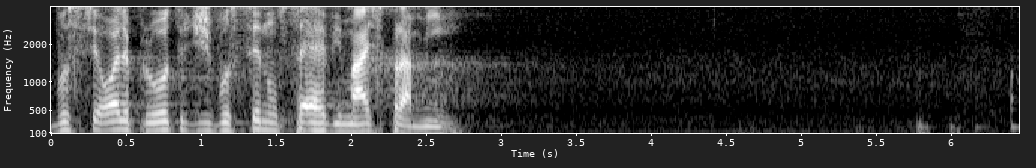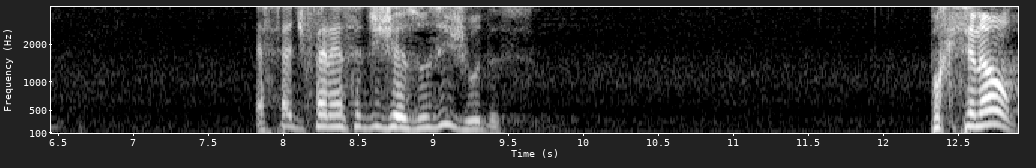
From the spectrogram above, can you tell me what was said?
você olha para o outro e diz: Você não serve mais para mim. Essa é a diferença de Jesus e Judas. Porque senão,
